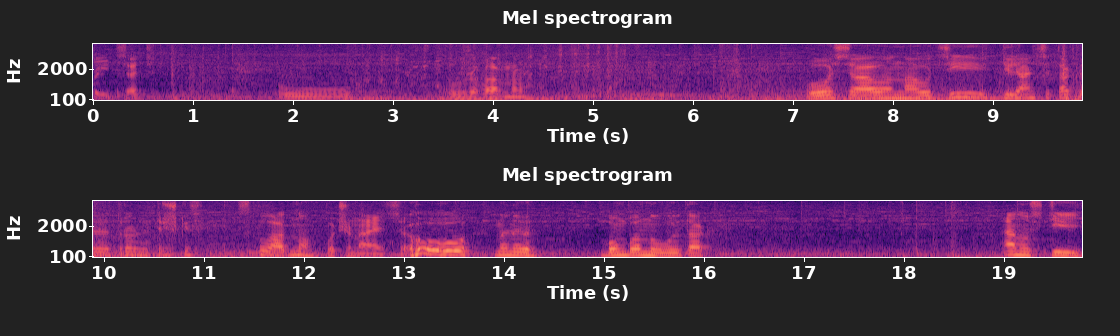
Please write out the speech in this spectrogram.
30. Ух. Дуже гарно. Ось, а на оцій ділянці так е, трохи трішки складно починається. Ого, мене бомбанули так. А ну стій.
